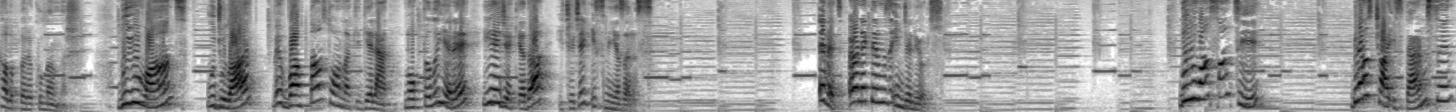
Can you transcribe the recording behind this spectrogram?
kalıpları kullanılır. Do you want, would you like ve want'tan sonraki gelen noktalı yere yiyecek ya da içecek ismi yazarız. Evet, örneklerimizi inceliyoruz. Do you want some tea? Biraz çay ister misin?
